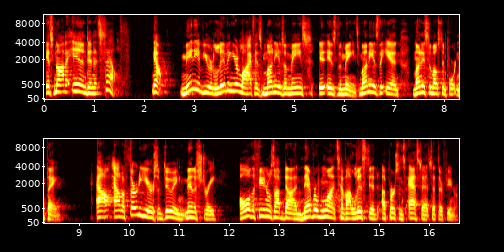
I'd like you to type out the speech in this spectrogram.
it's not an end in itself. Now, many of you are living your life as money is a means, is the means. Money is the end, money is the most important thing. Out, out of 30 years of doing ministry, all the funerals I've done, never once have I listed a person's assets at their funeral.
